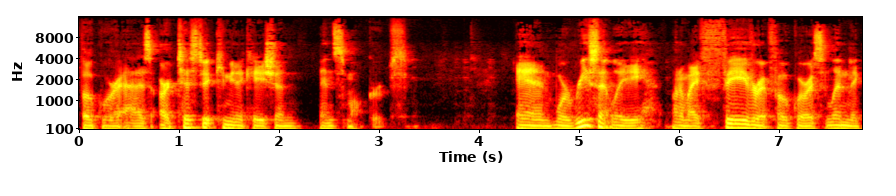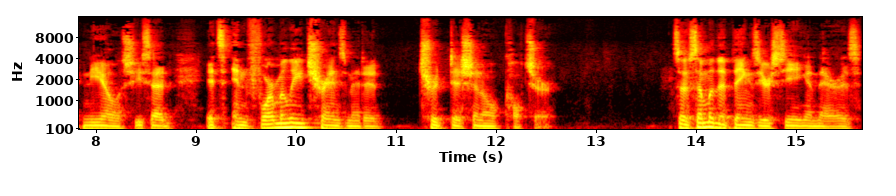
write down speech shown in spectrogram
folklore as artistic communication in small groups. And more recently, one of my favorite folklorists, Lynne McNeil, she said it's informally transmitted traditional culture. So some of the things you're seeing in there is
